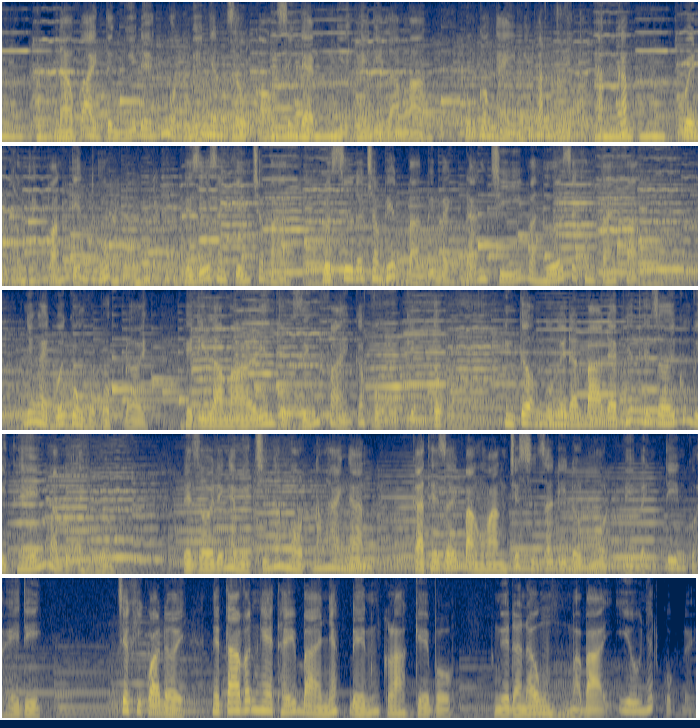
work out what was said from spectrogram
Nào có ai từng nghĩ đến một mỹ nhân giàu có xinh đẹp như Hedy Lama cũng có ngày bị bắt vì tội ăn cắp, quên không thanh toán tiền thuốc. Để giữ danh tiếng cho bà, luật sư đã cho biết bà bị bệnh đãng trí và hứa sẽ không tái phạm. Những ngày cuối cùng của cuộc đời, Hedy Lama liên tục dính phải các vụ kiện tụng. Hình tượng của người đàn bà đẹp nhất thế giới cũng vì thế mà bị ảnh hưởng. Để rồi đến ngày 19 tháng 1 năm 2000, cả thế giới bàng hoàng trước sự ra đi đột ngột vì bệnh tim của Heidi. Trước khi qua đời, người ta vẫn nghe thấy bà nhắc đến Clark Gable, người đàn ông mà bà yêu nhất cuộc đời.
